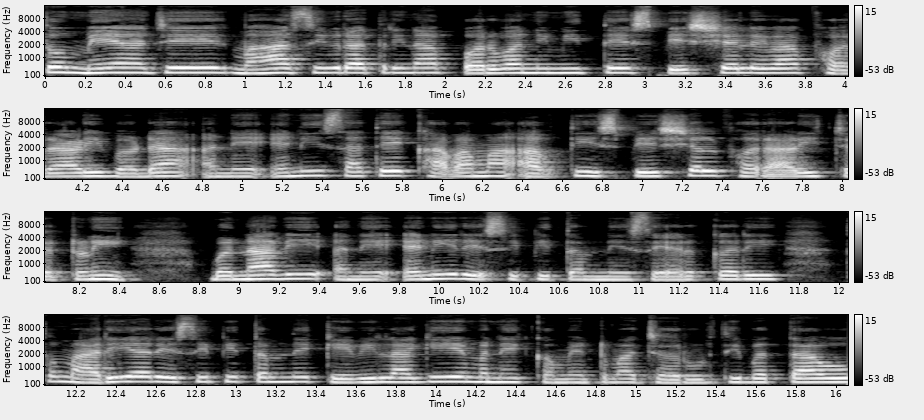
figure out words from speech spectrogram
તો મેં આજે મહાશિવરાત્રિના પર્વ નિમિત્તે સ્પેશિયલ એવા ફરાળી વડા અને એની સાથે ખાવામાં આવતી સ્પેશિયલ ફરાળી ચટણી બનાવી અને એની રેસીપી તમને શેર કરી. તો મારી આ રેસીપી તમને કેવી લાગી એ મને કમેન્ટમાં જરૂરથી બતાવો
